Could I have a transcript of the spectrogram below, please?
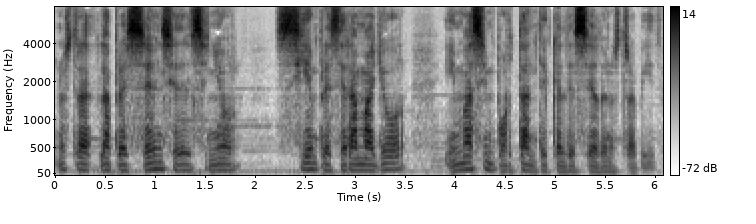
nuestra, la presencia del Señor siempre será mayor y más importante que el deseo de nuestra vida.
